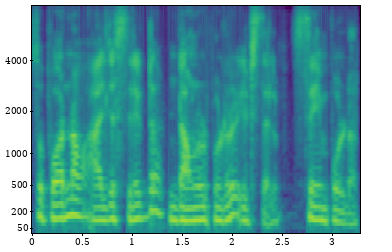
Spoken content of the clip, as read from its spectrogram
So for now i'll just select the download folder itself same folder.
